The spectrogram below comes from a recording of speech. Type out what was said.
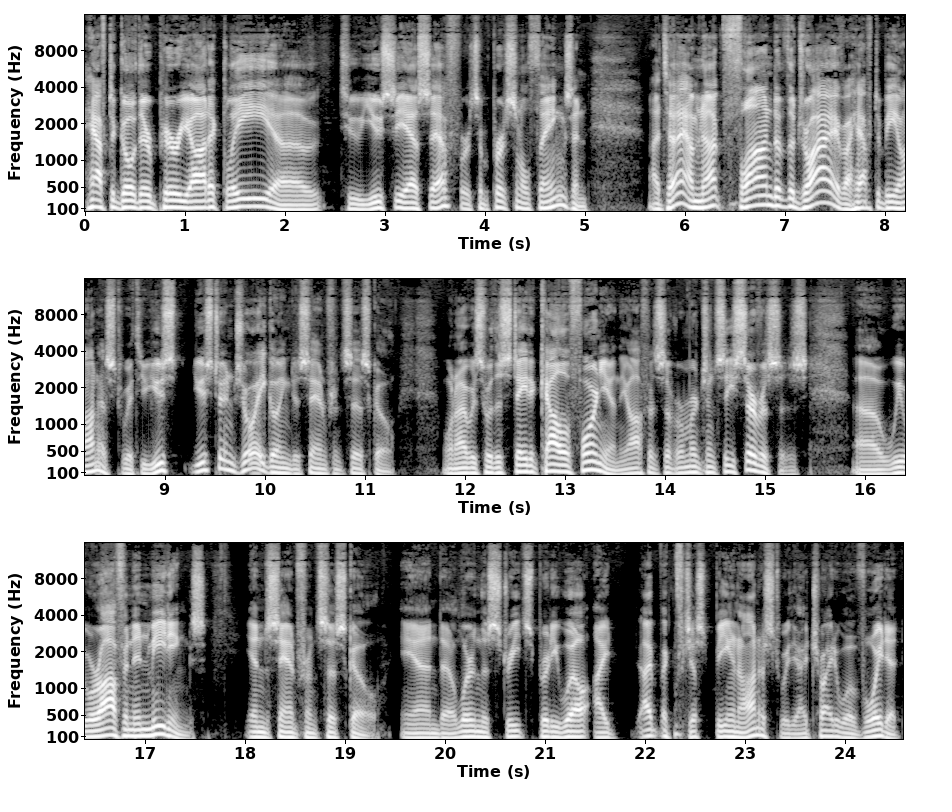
have to go there periodically uh, to UCSF for some personal things. And I tell you, I'm not fond of the drive. I have to be honest with you. Used, used to enjoy going to San Francisco. When I was with the state of California in the Office of Emergency Services, uh, we were often in meetings in San Francisco and uh, learned the streets pretty well. I, I, just being honest with you, I try to avoid it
